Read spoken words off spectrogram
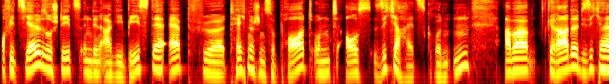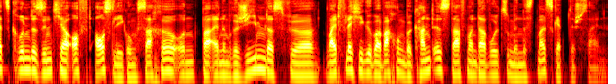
Offiziell, so steht es in den AGBs der App, für technischen Support und aus Sicherheitsgründen. Aber gerade die Sicherheitsgründe sind ja oft Auslegungssache und bei einem Regime, das für weitflächige Überwachung bekannt ist, darf man da wohl zumindest mal skeptisch sein.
